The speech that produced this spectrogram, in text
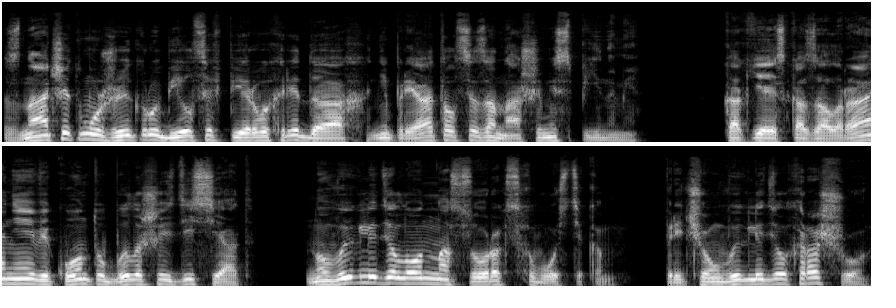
Значит, мужик рубился в первых рядах, не прятался за нашими спинами. Как я и сказал ранее, Виконту было 60, но выглядел он на 40 с хвостиком. Причем выглядел хорошо.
